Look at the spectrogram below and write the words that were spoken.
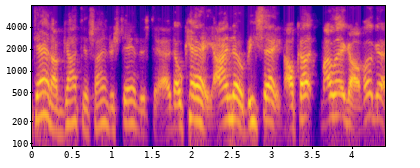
Dad, I've got this. I understand this, Dad. Okay, I know. Be safe. I'll cut my leg off. Okay.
